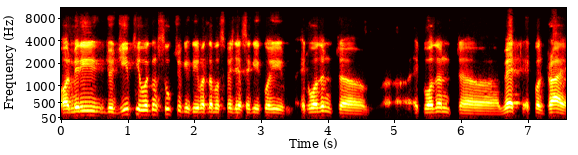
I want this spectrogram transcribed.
और मेरी जो जीप थी वो एकदम सूख चुकी थी मतलब उस पर जैसे कि कोई it wasn't it wasn't wet it was dry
